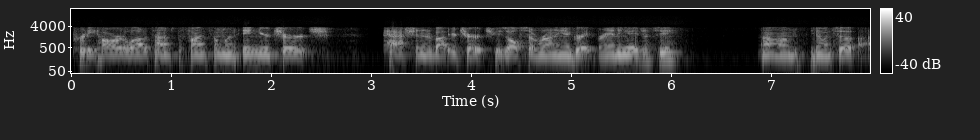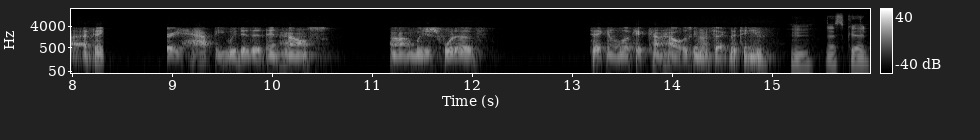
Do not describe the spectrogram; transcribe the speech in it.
pretty hard a lot of times to find someone in your church passionate about your church who's also running a great branding agency. Um, you know, and so I think very happy we did it in house. Um, we just would have taken a look at kind of how it was going to affect the team. Hmm, that's good.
